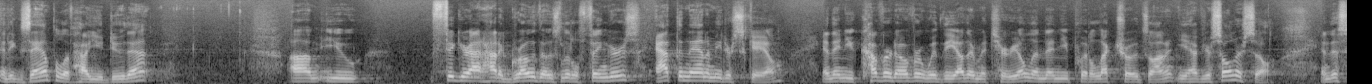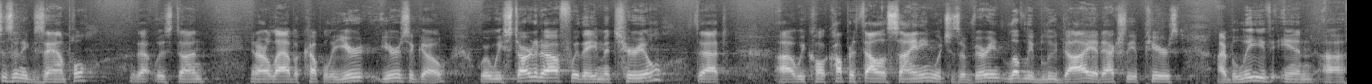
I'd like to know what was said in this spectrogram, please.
an example of how you do that. Um, you figure out how to grow those little fingers at the nanometer scale, and then you cover it over with the other material, and then you put electrodes on it, and you have your solar cell. And this is an example that was done in our lab a couple of year, years ago, where we started off with a material that uh, we call copper phthalocyanine, which is a very lovely blue dye. It actually appears, I believe, in, uh,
